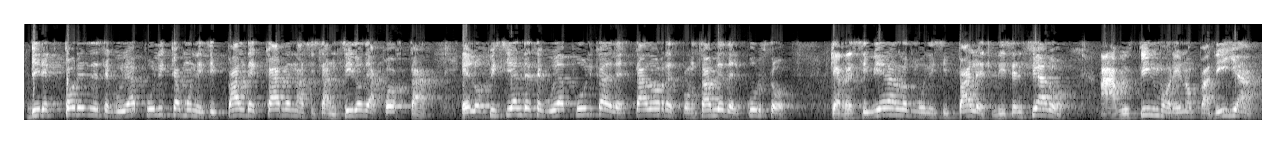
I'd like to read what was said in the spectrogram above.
directores de Seguridad Pública Municipal de Cárdenas y San Ciro de Acosta, el oficial de Seguridad Pública del Estado responsable del curso, que recibieran los municipales, licenciado Agustín Moreno Padilla,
